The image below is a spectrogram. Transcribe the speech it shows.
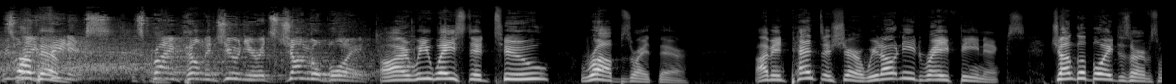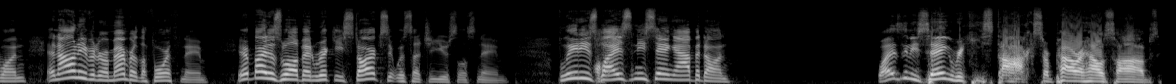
It's We love Ray him. Phoenix. It's Brian Pillman Jr. It's Jungle Boy. All right, we wasted two rubs right there. I mean, Penta, sure. We don't need Rey Fenix. Jungle Boy deserves one. And I don't even remember the fourth name. It might as well have been Ricky Starks. It was such a useless name. Bleedies, why isn't he saying Abaddon? Why isn't he saying Ricky Starks or Powerhouse Hobbs?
